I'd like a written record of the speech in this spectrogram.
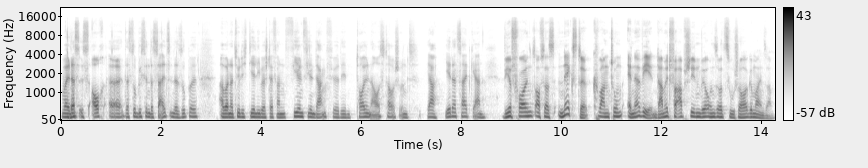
Weil das ist auch äh, das so ein bisschen das Salz in der Suppe. Aber natürlich dir, lieber Stefan, vielen, vielen Dank für den tollen Austausch und ja, jederzeit gerne. Wir freuen uns auf das nächste Quantum NRW. Damit verabschieden wir unsere Zuschauer gemeinsam.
